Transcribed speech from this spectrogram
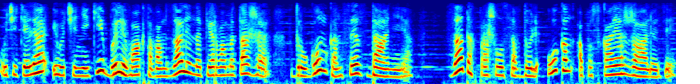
Учителя и ученики были в актовом зале на первом этаже, в другом конце здания. Задах прошелся вдоль окон, опуская жалюзи.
